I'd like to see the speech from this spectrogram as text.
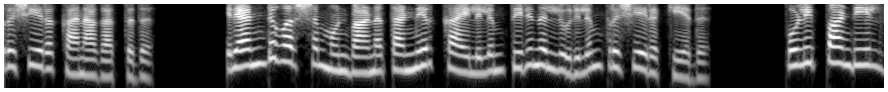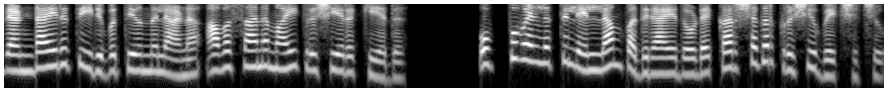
കൃഷിയിറക്കാനാകാത്തത്. രണ്ടു വർഷം മുൻപാണ് തണ്ണീർക്കായലിലും തിരുനെല്ലൂരിലും കൃഷിയിറക്കിയത്. പുളിപ്പാണ്ടിയിൽ രണ്ടായിരത്തി ഇരുപത്തിയൊന്നിലാണ് അവസാനമായി കൃഷിയിറക്കിയത്. ഉപ്പുവെള്ളത്തിൽ എല്ലാം പതിരായതോടെ കർഷകർ കൃഷി ഉപേക്ഷിച്ചു.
